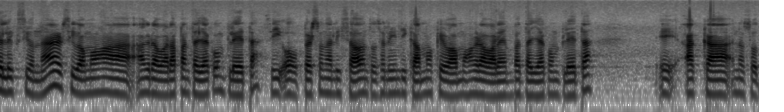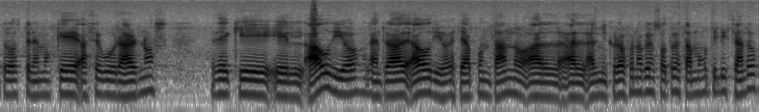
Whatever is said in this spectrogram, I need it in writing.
seleccionar si vamos a, grabar a pantalla completa ¿sí? o personalizado. Entonces le indicamos que vamos a grabar en pantalla completa. Eh, acá nosotros tenemos que asegurarnos de que el audio la entrada de audio esté apuntando al, al micrófono que nosotros estamos utilizando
